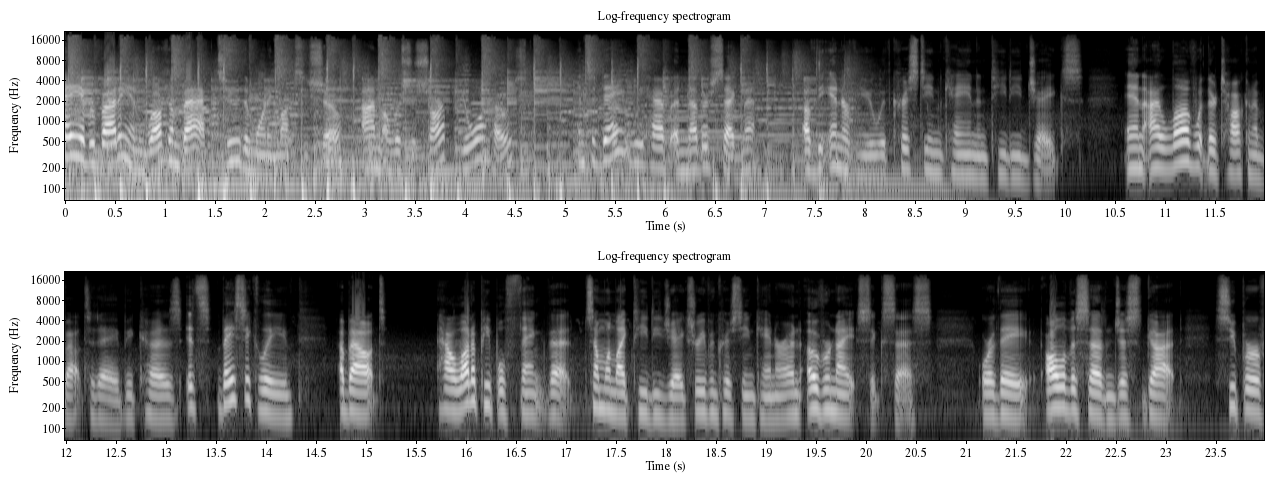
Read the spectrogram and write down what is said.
Hey, everybody, and welcome back to the Morning Moxie Show. I'm Alicia Sharp, your host, and today we have another segment of the interview with Christine Caine and TD Jakes. And I love what they're talking about today because it's basically about how a lot of people think that someone like TD Jakes or even Christine Caine are an overnight success, or they all of a sudden just got super,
